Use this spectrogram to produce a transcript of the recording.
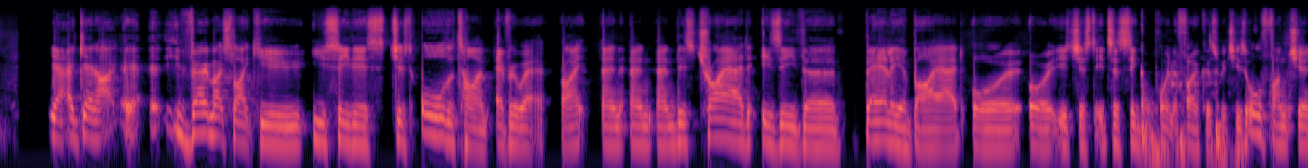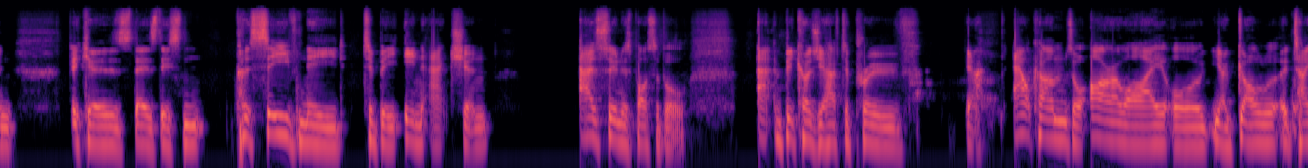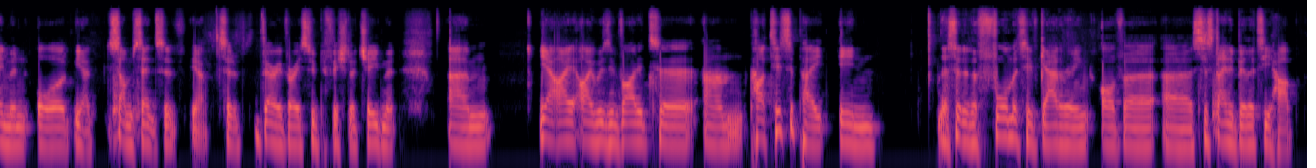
yeah, again, I, very much like you, you see this just all the time, everywhere, right? And and and this triad is either barely a biad or or it's just it's a single point of focus, which is all function, because there's this perceived need to be in action as soon as possible, because you have to prove yeah, outcomes or ROI or you know goal attainment or you know some sense of you know sort of very very superficial achievement. Um, yeah, I, I, was invited to um, participate in the sort of the formative gathering of a, a sustainability hub.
